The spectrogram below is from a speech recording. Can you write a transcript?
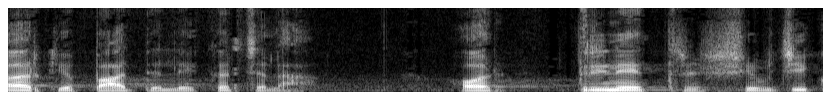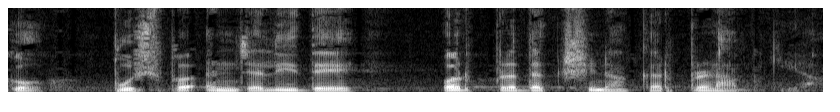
अर्घ्य पाद्य लेकर चला और त्रिनेत्र शिवजी को पुष्प अंजलि दे और प्रदक्षिणा कर प्रणाम किया।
